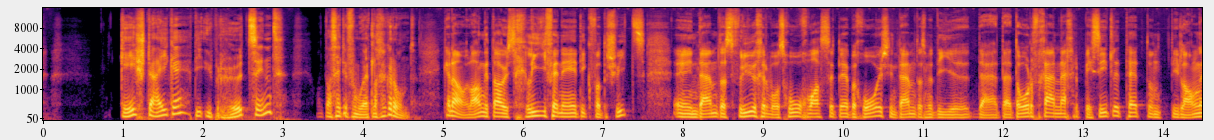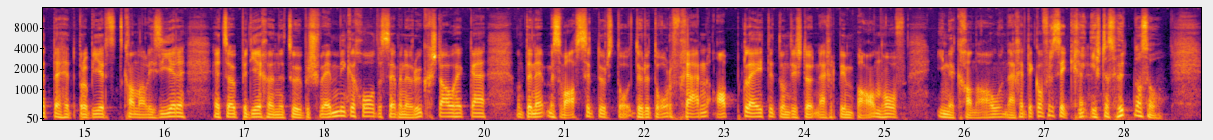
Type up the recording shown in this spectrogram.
Gehsteige, die überhöht sind. Und das hat ja vermutlich einen Grund. Genau, Langenthal ist das Klein-Venedig der Schweiz. Äh, in dem, dass früher, wo das Hochwasser bekommen ist, in dem, dass man die, den, den Dorfkern nachher besiedelt hat und die Langeten hat probiert zu kanalisieren, hat es etwa die können zu Überschwemmungen kommen, dass es eben einen Rückstau hat gegeben. Und dann hat man das Wasser durch, durch den Dorfkern abgeleitet und ist dort nachher beim Bahnhof in einen Kanal und nachher versickern. Ist das heute noch so?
